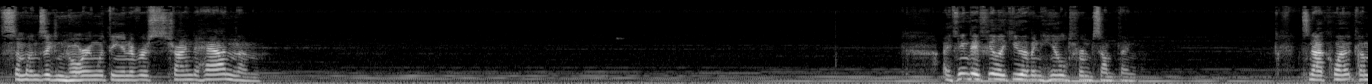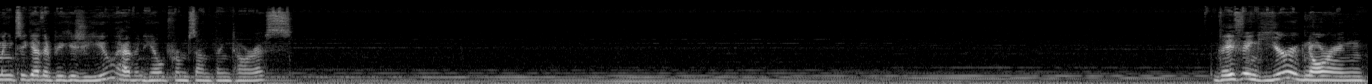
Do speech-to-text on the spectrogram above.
Someone's ignoring what the universe is trying to hand them. I think they feel like you haven't healed from something. It's not quite coming together because you haven't healed from something, Taurus. They think you're ignoring.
